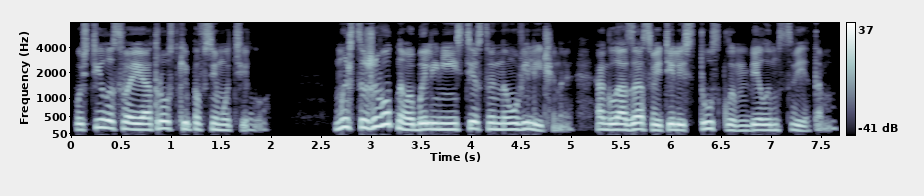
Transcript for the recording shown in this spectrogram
пустила свои отростки по всему телу. Мышцы животного были неестественно увеличены, а глаза светились тусклым белым светом.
